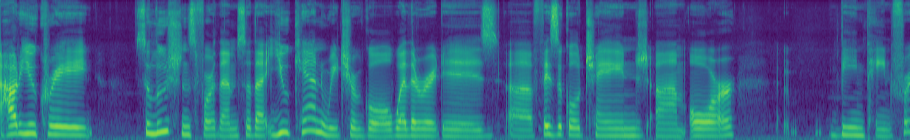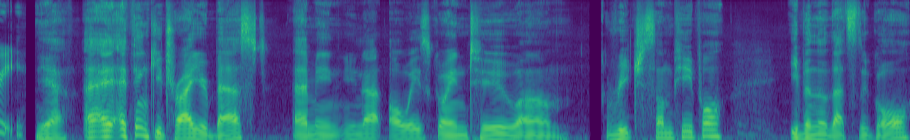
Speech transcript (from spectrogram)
how do you create solutions for them so that you can reach your goal whether it is uh, physical change um, or being pain free Yeah, I, I think you try your best. I mean, you're not always going to um, reach some people, even though that's the goal.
